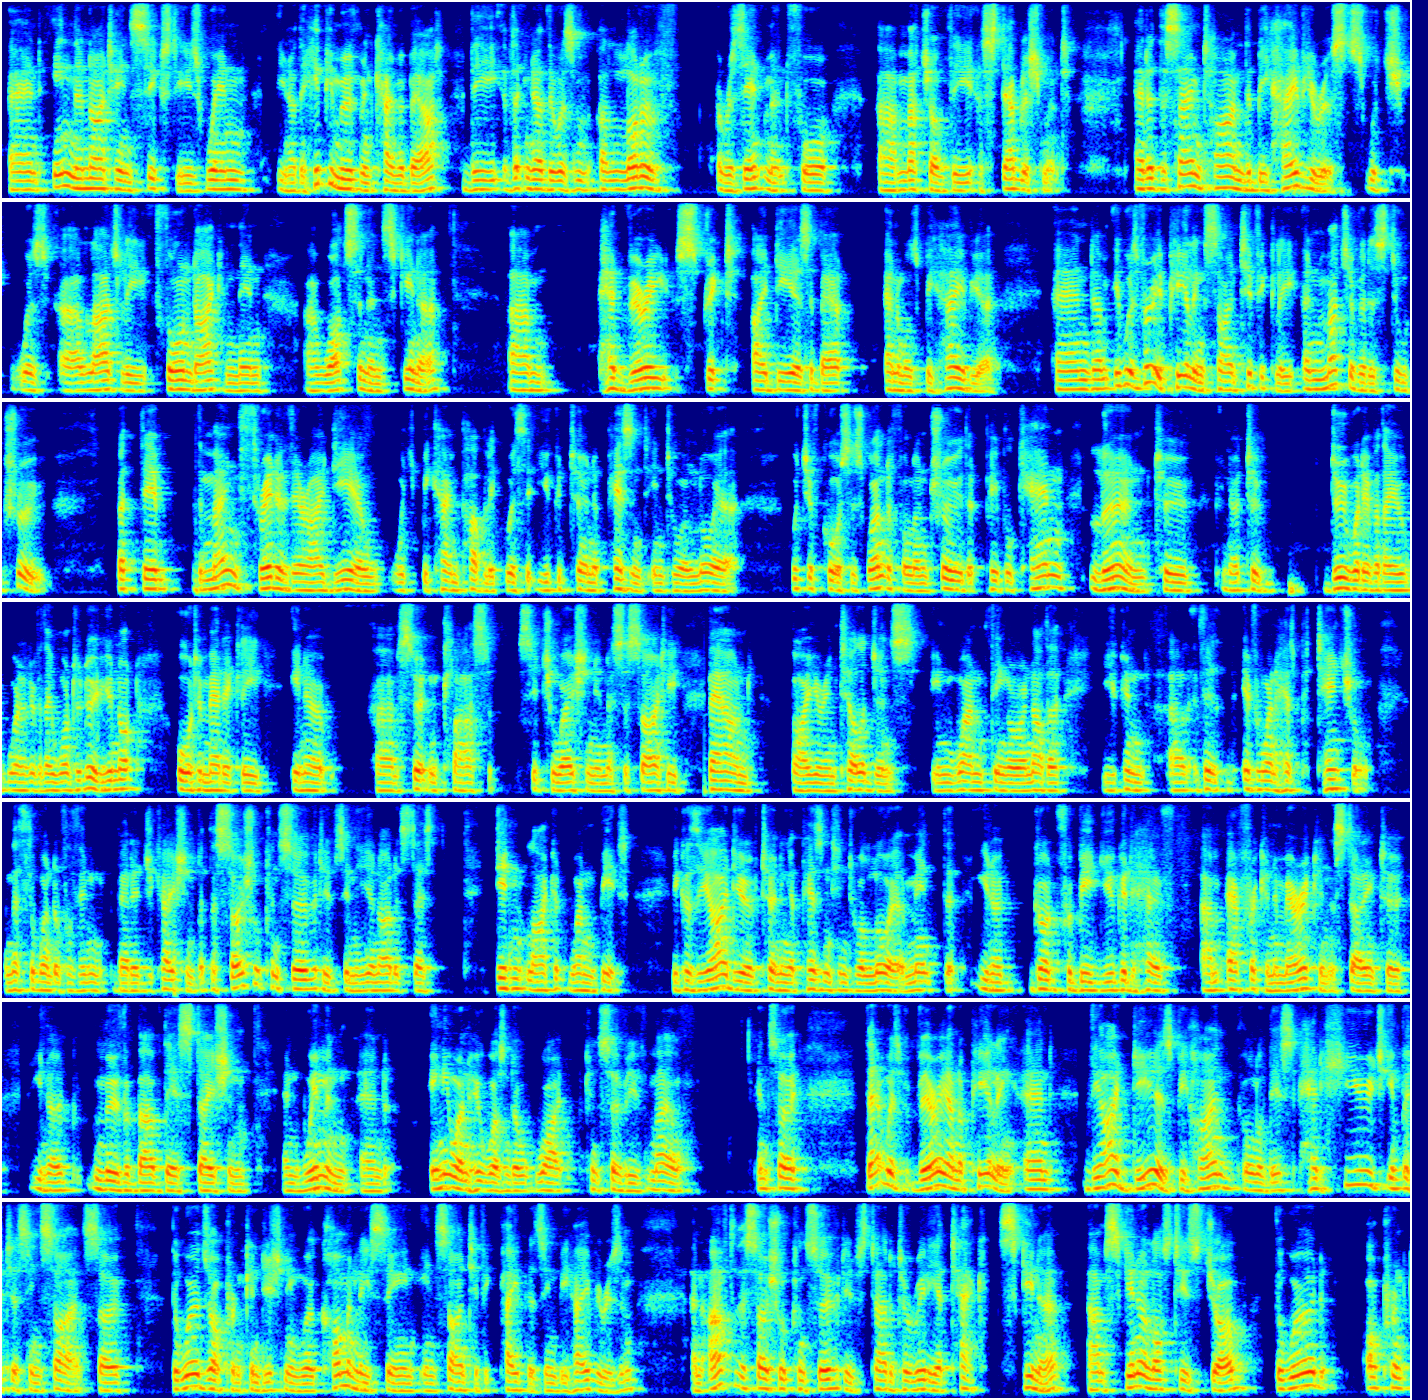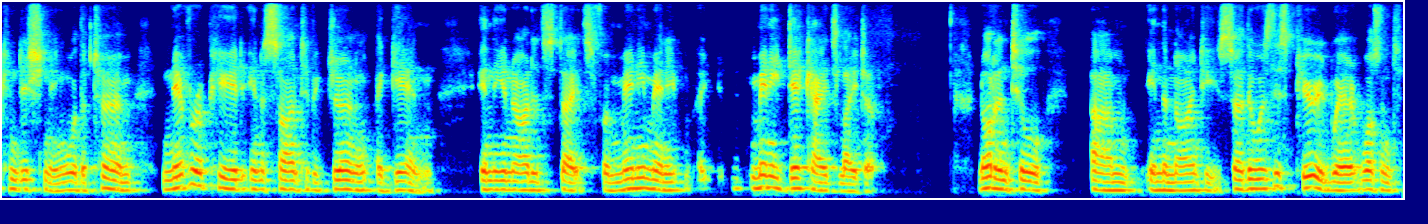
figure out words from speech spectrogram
And in the 1960s, when you know the hippie movement came about, the, the you know there was a lot of resentment for uh, much of the establishment and at the same time, the behaviorists, which was uh, largely Thorndike and then uh, Watson and Skinner, um, had very strict ideas about animals' behavior. And um, it was very appealing scientifically, and much of it is still true. But the main thread of their idea, which became public, was that you could turn a peasant into a lawyer, which of course is wonderful and true that people can learn to, you know, to do whatever they whatever they want to do. You're not automatically in a um, certain class situation in a society bound by your intelligence in one thing or another. You can uh, the, everyone has potential, and that's the wonderful thing about education. But the social conservatives in the United States didn't like it one bit because the idea of turning a peasant into a lawyer meant that you know god forbid you could have um, african americans starting to you know, move above their station, and women and anyone who wasn't a white conservative male. And so that was very unappealing. And the ideas behind all of this had huge impetus in science. So the words operant conditioning were commonly seen in scientific papers in behaviorism. And after the social conservatives started to really attack Skinner, um, Skinner lost his job. The word operant conditioning or the term never appeared in a scientific journal again in the United States for many, many, many decades later, not until um, in the 90s. So there was this period where it wasn't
